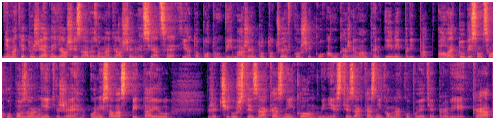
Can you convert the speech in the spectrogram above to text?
Nemáte tu žiadny ďalší záväzok na ďalšie mesiace. Ja to potom vymažem, toto, čo je v košíku a ukážem vám ten iný prípad. Ale tu by som chcel upozorniť, že oni sa vás pýtajú, že či už ste zákazníkom, vy nie ste zákazníkom, nakupujete prvýkrát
